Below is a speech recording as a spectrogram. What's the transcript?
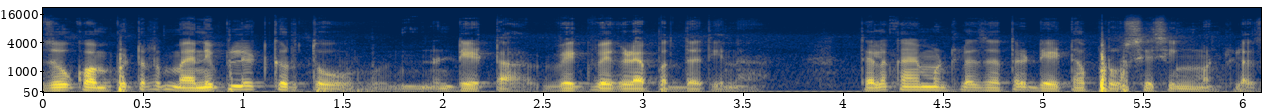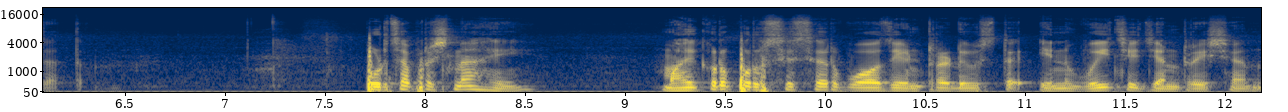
जो कॉम्प्युटर मॅन्युप्युलेट करतो डेटा वेगवेगळ्या पद्धतीनं त्याला काय म्हटलं जातं? डेटा प्रोसेसिंग म्हटलं जातं. पुढचा प्रश्न आहे micro processor was introduced in which generation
